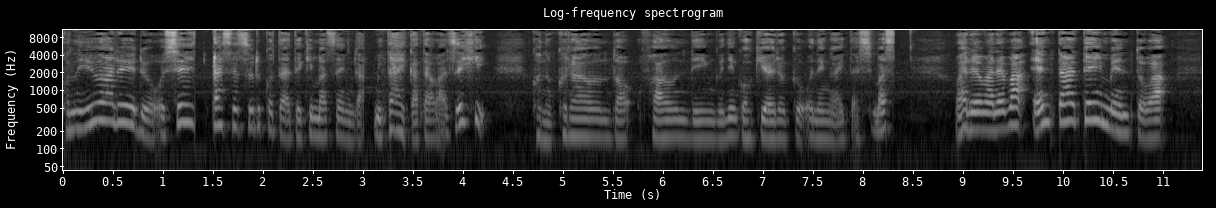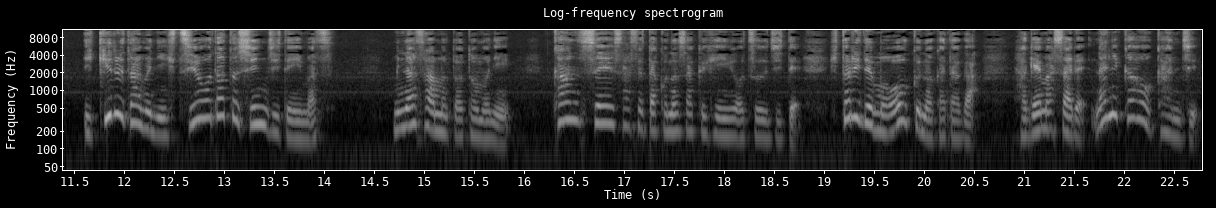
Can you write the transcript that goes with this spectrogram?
この URL をお知らせすることはできませんが見たい方は是非このクラウンドファウンディングにご協力お願いいたします。我々はエンターテインメントは生きるために必要だと信じています。皆様と共に完成させたこの作品を通じて一人でも多くの方が励まされ何かを感じ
